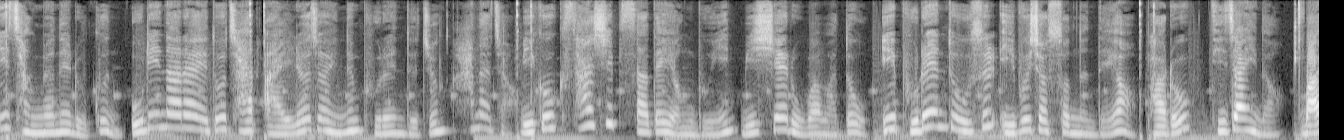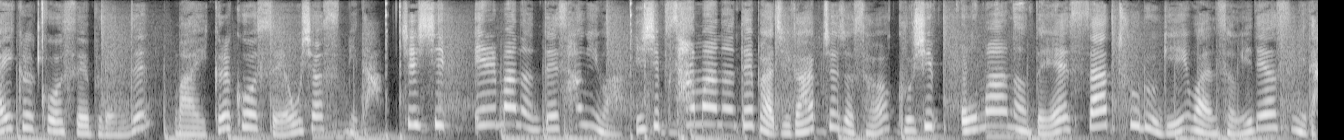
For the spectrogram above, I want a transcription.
이 장면의 룩은 우리나라에도 잘 알려져 있는 브랜드 중 하나죠. 미국 44대 영부인 미셸 오바마도 이 브랜드 옷을 입으셨었는데요. 바로 디자이너 마이클 코어스의 브랜드 마이클 코어스의 옷이었습니다. 71만원대 상의와 24만원대 바지가 합쳐져서 95만원대의 수트룩이 완성이 되었습니다.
